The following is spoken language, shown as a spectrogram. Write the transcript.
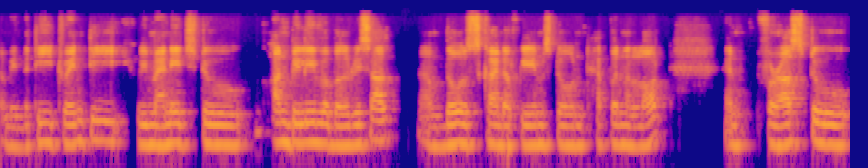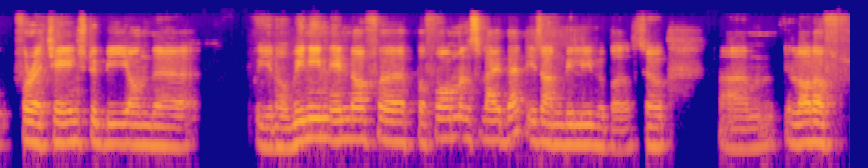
I mean the T20 we managed to unbelievable result um, those kind of games don't happen a lot. And for us to for a change to be on the you know winning end of a performance like that is unbelievable. So um, a lot of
